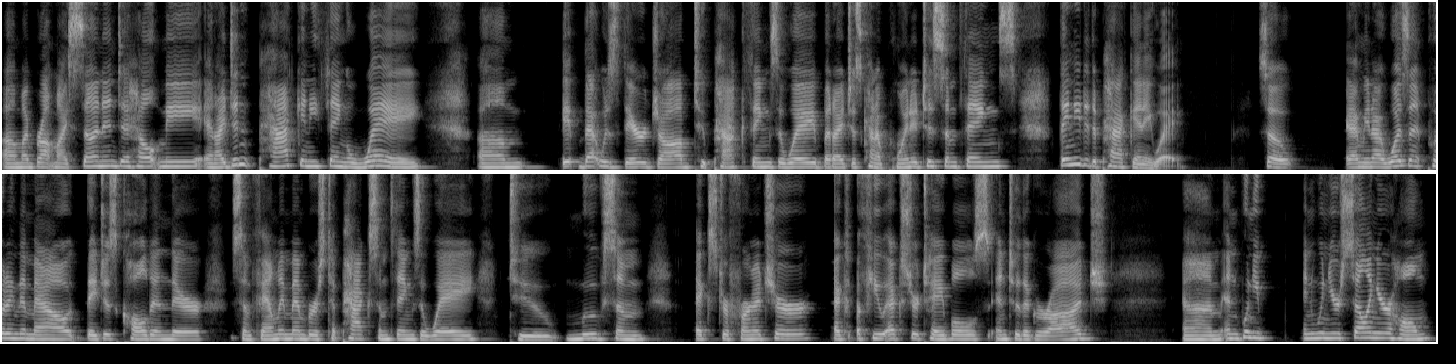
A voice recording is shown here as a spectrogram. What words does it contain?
Um, I brought my son in to help me and I didn't pack anything away. Um, it, that was their job to pack things away, but I just kind of pointed to some things they needed to pack anyway. So I mean, I wasn't putting them out. They just called in their some family members to pack some things away, to move some extra furniture, a few extra tables into the garage. Um, and when you and when you're selling your home,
